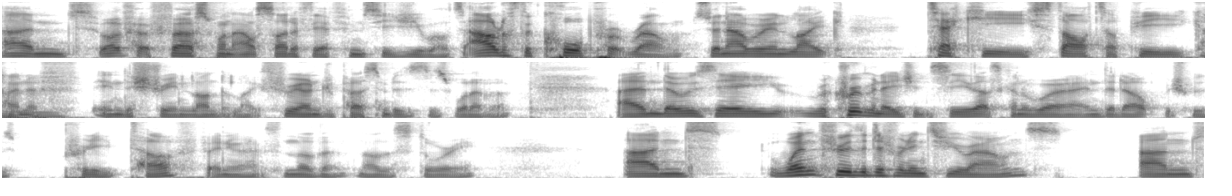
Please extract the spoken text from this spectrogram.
and well, for a first one outside of the FMCG world, so out of the corporate realm. So now we're in like techie, startup-y kind of industry in London, like 300 person businesses, whatever. And there was a recruitment agency. That's kind of where I ended up, which was pretty tough. But anyway, that's another another story. And went through the different interview rounds, and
